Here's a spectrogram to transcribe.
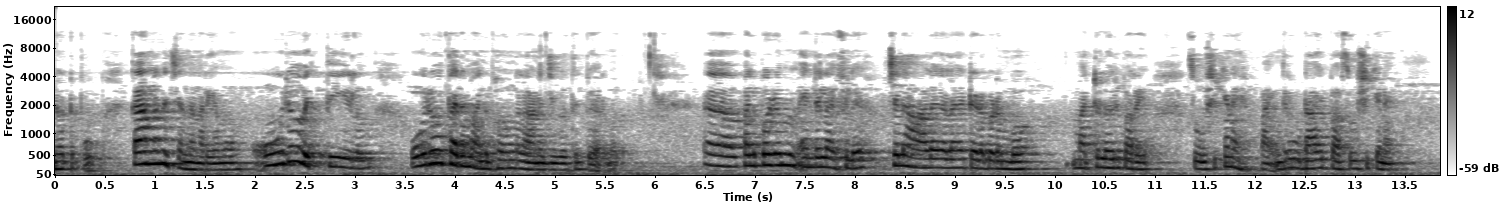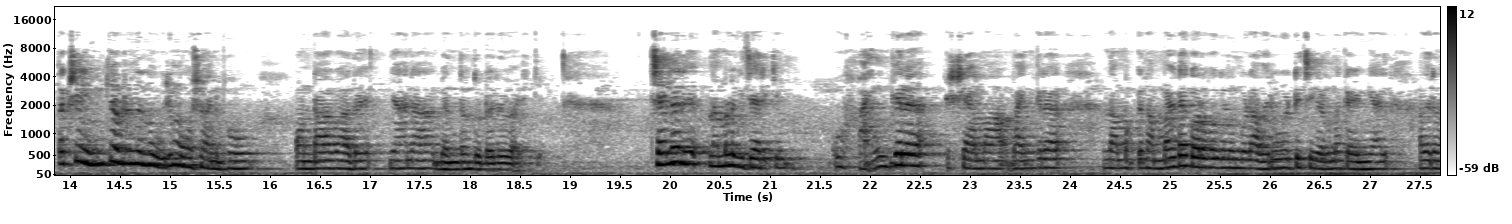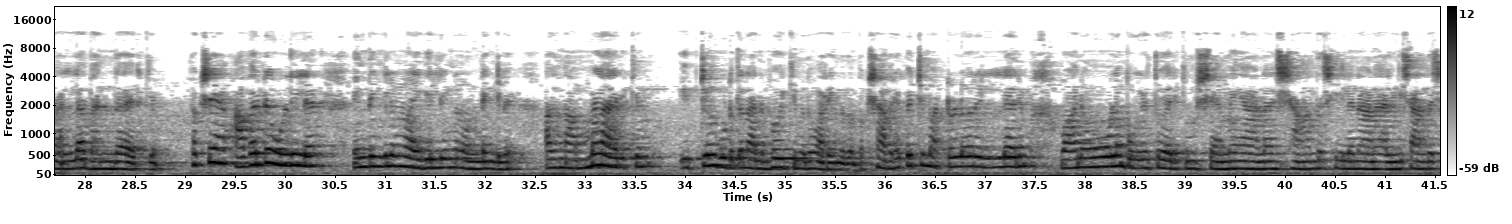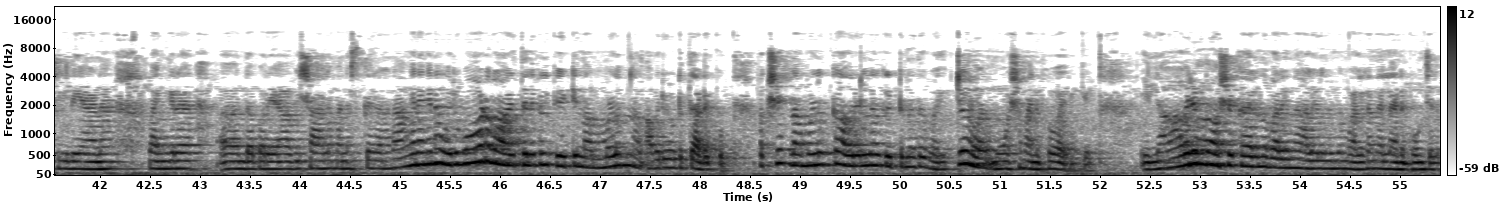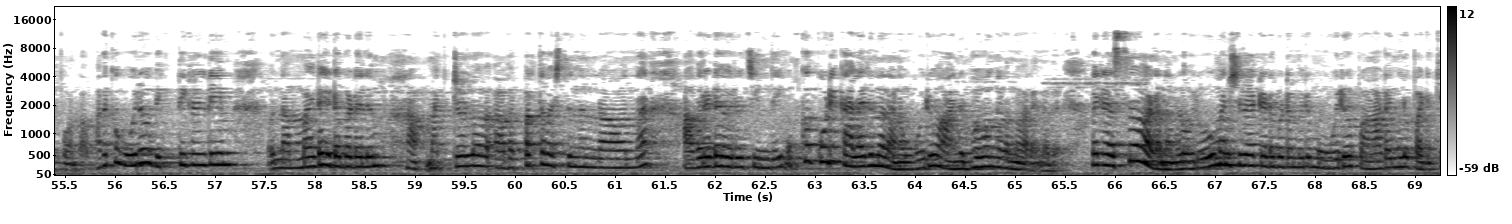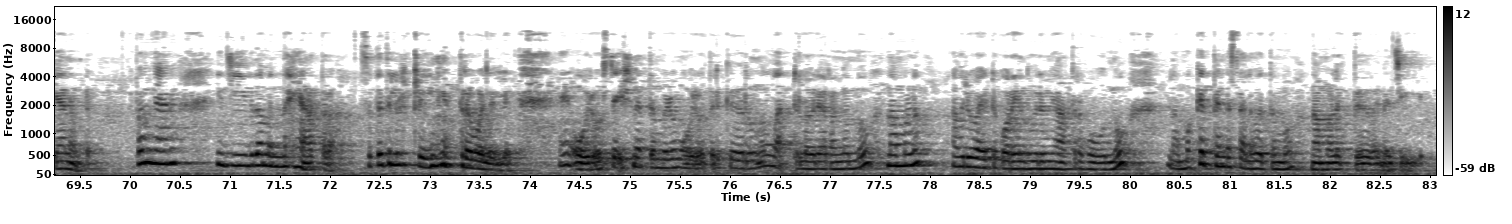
മുന്നോട്ട് പോകും. കാരണം എന്ന് വെച്ചാൽ എന്താണെന്നറിയാമോ? ഓരോ വ്യക്തികളും ഓരോ തരം അനുഭവങ്ങളാണ് ജീവിതത്തിൽ പേർന്നത് പലപ്പോഴും എന്റെ ലൈഫിൽ ചില ആളുകളായിട്ട് ഇടപെടുമ്പോൾ മറ്റുള്ളവർ പറയും സൂക്ഷിക്കണേ ഭയങ്കര ഉടായ്പ സൂക്ഷിക്കണേ. പക്ഷേ എനിക്ക് അവരിൽ നിന്ന് ഒരു മോശം അനുഭവം ഉണ്ടാവാതെ ഞാൻ ആ ബന്ധം തുടരുമായിരിക്കും ചിലർ നമ്മൾ വിചാരിക്കും ഓ ഭയങ്കര ക്ഷമ ഭയങ്കര നമുക്ക് നമ്മളുടെ കുറവുകളും കൂടെ അവരുമായിട്ട് ചേർന്ന് കഴിഞ്ഞാൽ അതൊരു നല്ല ബന്ധമായിരിക്കും. പക്ഷേ അവരുടെ ഉള്ളിൽ എന്തെങ്കിലും വൈകല്യങ്ങൾ ഉണ്ടെങ്കിൽ അത് നമ്മളായിരിക്കും ഏറ്റവും കൂടുതൽ അനുഭവിക്കുന്നതും അറിയുന്നതും. പക്ഷെ അവരെപ്പറ്റി മറ്റുള്ളവരെല്ലാവരും വാനോളം പുകഴ്ത്തുമായിരിക്കും. ക്ഷമയാണ് ശാന്തശീലനാണ് അല്ലെങ്കിൽ ശാന്തശീലയാണ് ഭയങ്കര എന്താ പറയുക വിശാല മനസ്കരാണ് അങ്ങനെ അങ്ങനെ ഒരുപാട് വാഴ്ത്തലുകൾ കേട്ട് നമ്മളും അവരോട് തടുക്കും. പക്ഷെ നമ്മൾക്ക് അവരിൽ നിന്ന് കിട്ടുന്നത് ഏറ്റവും മോശം അനുഭവമായിരിക്കും. എല്ലാവരും മോശക്കാരെന്ന് പറയുന്ന ആളുകളിൽ നിന്നും വളരെ നല്ല അനുഭവം ചിലപ്പോൾ ഉണ്ടാവും. അതൊക്കെ ഓരോ വ്യക്തികളുടെയും നമ്മളുടെ ഇടപെടലും മറ്റുള്ള അപ്പുറത്തെ വശത്തു നിന്നുണ്ടാവുന്ന അവരുടെ ഒരു ചിന്തയും ഒക്കെ കൂടി കലരുന്നതാണ് ഓരോ അനുഭവങ്ങൾ എന്ന് പറയുന്നത്. അപ്പോൾ രസമാണ് നമ്മൾ ഓരോ മനുഷ്യരായിട്ട് ഇടപെടുമ്പോഴും ഓരോ പാഠങ്ങൾ പഠിക്കാനുണ്ട്. അപ്പം ഞാൻ ഈ ജീവിതം എന്ന യാത്ര സത്യത്തിൽ ഒരു ട്രെയിൻ യാത്ര പോലല്ലേ? ഏ, ഓരോ സ്റ്റേഷൻ എത്തുമ്പോഴും ഓരോരുത്തർ കയറുന്നു മറ്റുള്ളവർ ഇറങ്ങുന്നു നമ്മളും അവരുമായിട്ട് കുറേ ദൂരം യാത്ര പോകുന്നു. നമുക്ക് എത്തേണ്ട സ്ഥലം എത്തുമ്പോൾ നമ്മൾ എത്തുക തന്നെ ചെയ്യും.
